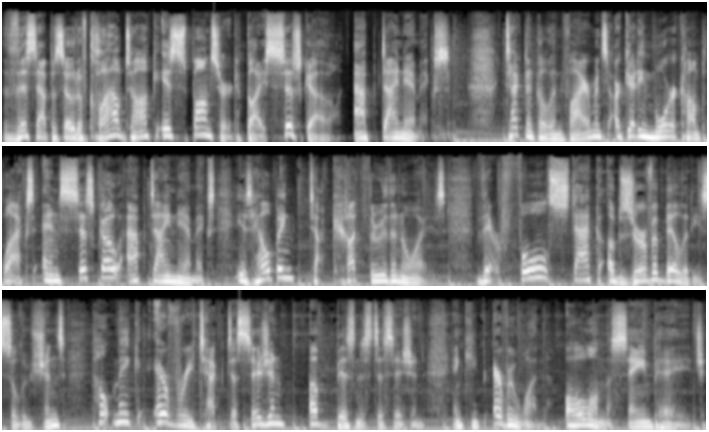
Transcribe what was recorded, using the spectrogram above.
This episode of Cloud Talk is sponsored by Cisco App Dynamics. Technical environments are getting more complex, and Cisco App Dynamics is helping to cut through the noise. Their full stack observability solutions help make every tech decision a business decision and keep everyone all on the same page.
